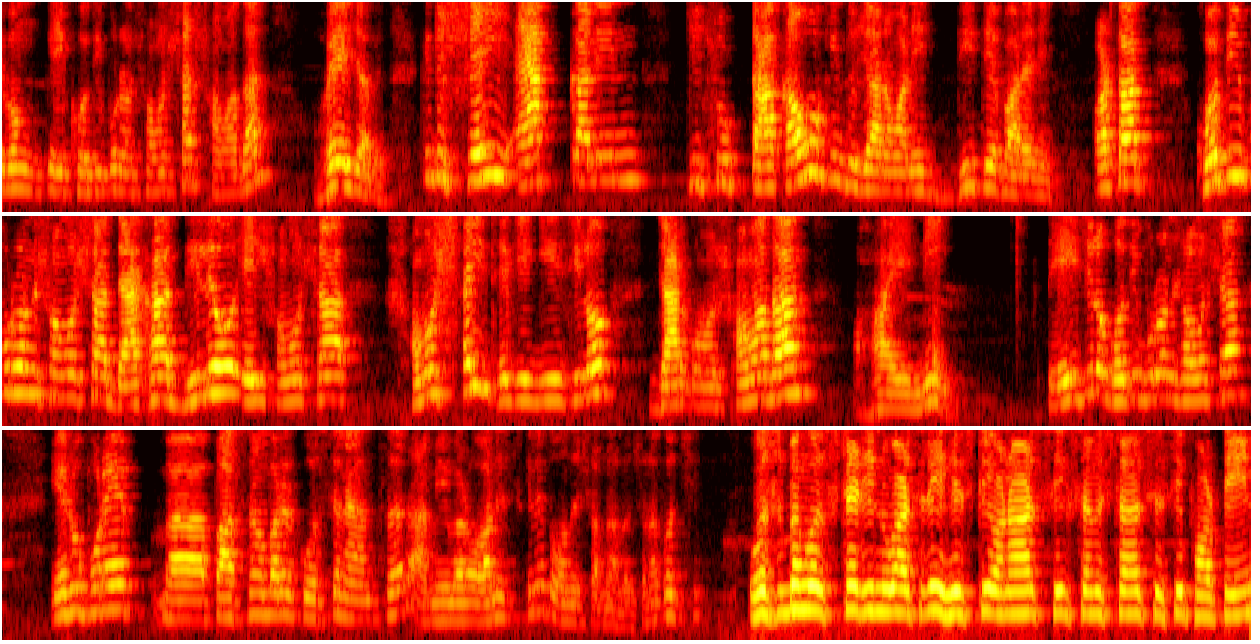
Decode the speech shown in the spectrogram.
এবং এই ক্ষতিপূরণ সমস্যার সমাধান হয়ে যাবে। কিন্তু সেই এককালীন কিছু টাকাও কিন্তু জার্মানি দিতে পারেনি। অর্থাৎ ক্ষতিপূরণ সমস্যা দেখা দিলেও এই সমস্যা সমস্যাই থেকে গিয়েছিল, যার কোনো সমাধান হয়নি। তো এই ছিল ক্ষতিপূরণ সমস্যা। এর উপরে পাঁচ নম্বরের কোশ্চেন অ্যান্সার আমি এবার অন স্ক্রিনে তোমাদের সামনে আলোচনা করছি। West Bengal State University history honours six semester CC fourteen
